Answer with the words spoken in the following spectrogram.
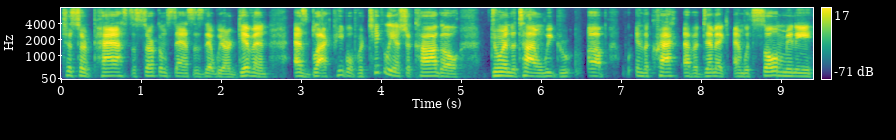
to surpass the circumstances that we are given as black people, particularly in Chicago during the time we grew up in the crack epidemic and with so many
